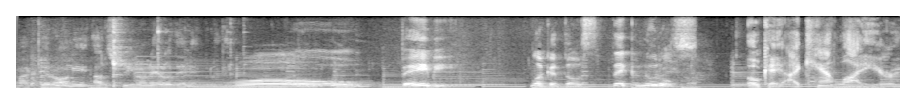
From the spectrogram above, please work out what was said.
Maccheroni al suino nero dei Nebrodi. Oh, baby. Look at those thick noodles. Okay, I can't lie here.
